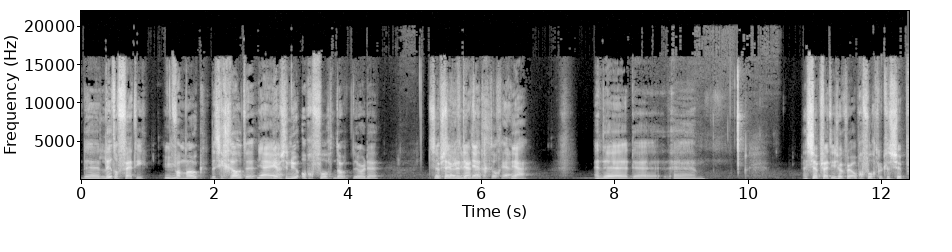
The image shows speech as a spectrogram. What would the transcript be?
de Little Fatty van Moog. Dat is die grote. Die Mhm. ja. hebben ze nu opgevolgd door, door de Sub 37. toch? Ja. Ja. En de, de ehm de Sub Fatty is ook weer opgevolgd door de Sub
